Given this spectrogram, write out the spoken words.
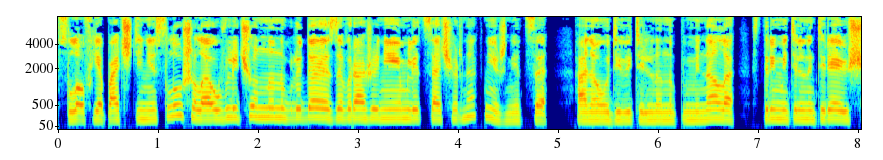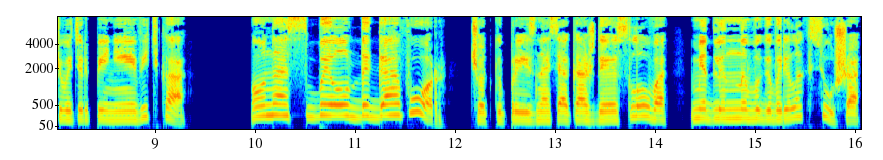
Слов я почти не слушала, увлеченно наблюдая за выражением лица чернокнижницы. Она удивительно напоминала стремительно теряющего терпение Витька. «У нас был договор», — четко произнося каждое слово, медленно выговорила Ксюша.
